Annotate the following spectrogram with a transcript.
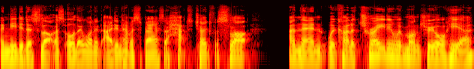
I needed a slot. That's all they wanted. I didn't have a spare, so I had to trade for a slot. And then we're kind of trading with Montreal here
